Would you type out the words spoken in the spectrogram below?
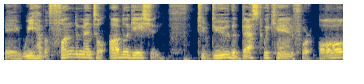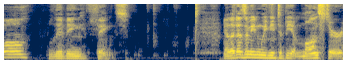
a, we have a fundamental obligation to do the best we can for all living things. Now, that doesn't mean we need to be a monster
